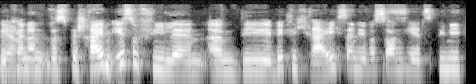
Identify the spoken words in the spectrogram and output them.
wir ja. können, das beschreiben eh so viele, ähm, die wirklich reich sind, die was sagen, hey, jetzt bin ich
